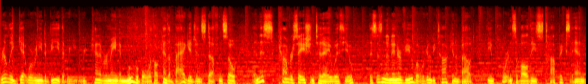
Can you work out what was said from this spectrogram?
really get where we need to be, that we, we kind of remain immovable with all kinds of baggage and stuff. And so, in this conversation today with you, this isn't an interview, but we're going to be talking about the importance of all these topics and,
